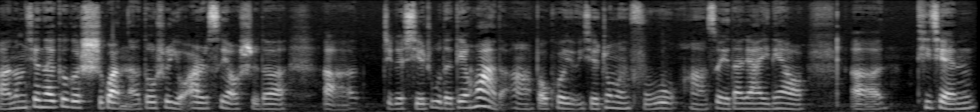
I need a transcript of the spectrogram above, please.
啊。那么现在各个使馆呢都是有二十四小时的啊这个协助的电话的啊，包括有一些中文服务啊，所以大家一定要呃提前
